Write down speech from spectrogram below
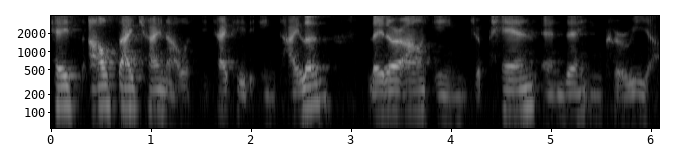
case outside China was detected in Thailand, later on in Japan, and then in Korea.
